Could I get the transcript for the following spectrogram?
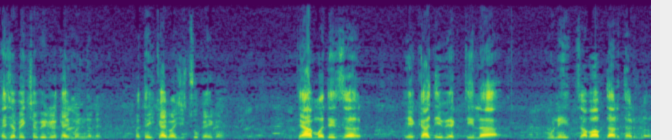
त्याच्यापेक्षा वेगळं काही म्हणलं नाही. मग ते काय माझी चूक आहे का? त्यामध्ये जर एखादी व्यक्तीला कुणी जबाबदार धरलं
